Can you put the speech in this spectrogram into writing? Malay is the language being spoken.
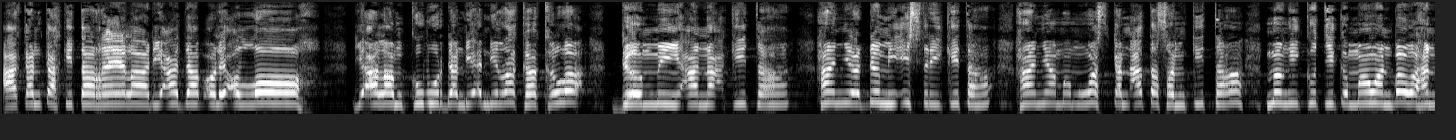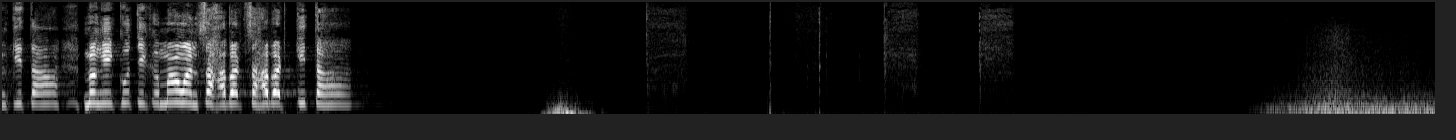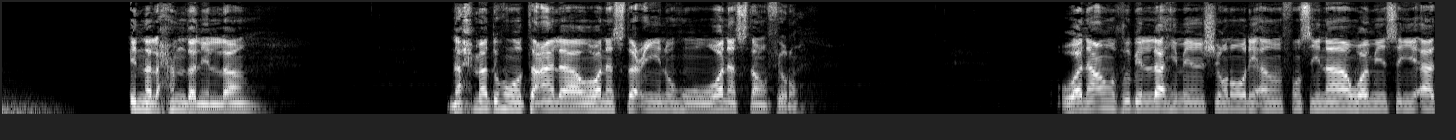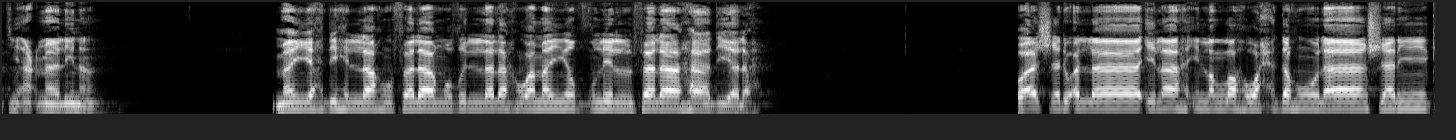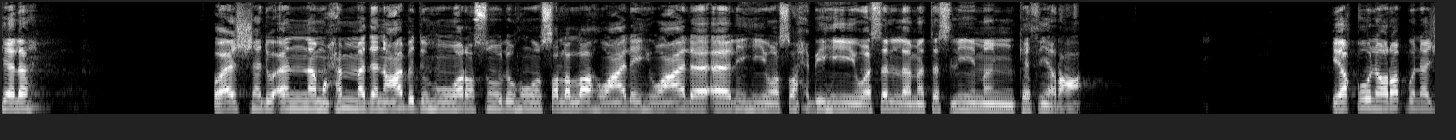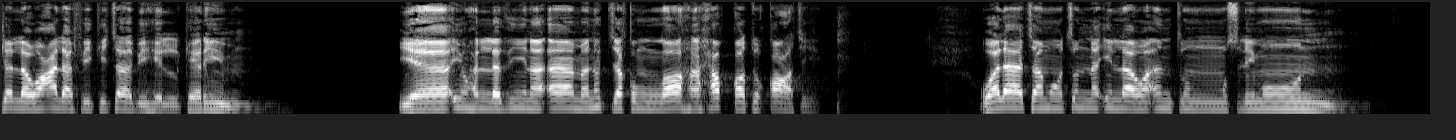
Akankah kita rela diadab oleh Allah di alam kubur dan di neraka kelak demi anak kita, hanya demi istri kita, hanya memuaskan atasan kita, mengikuti kemauan bawahan kita, mengikuti kemauan sahabat-sahabat kita. إن الحمد لله نحمده تعالى ونستعينه ونستغفره ونعوذ بالله من شرور أنفسنا ومن سيئات أعمالنا. من يهده الله فلا مضل له ومن يضلل فلا هادي له. وأشهد أن لا إله إلا الله وحده لا شريك له. وأشهد أن محمدا عبده ورسوله صلى الله عليه وعلى آله وصحبه وسلم تسليما كثيرا. يقول ربنا جل وعلا في كتابه الكريم يا أيها الذين آمنوا اتقوا الله حق تقاته ولا تموتن إلا وأنتم مسلمون.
